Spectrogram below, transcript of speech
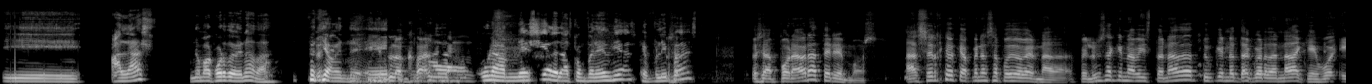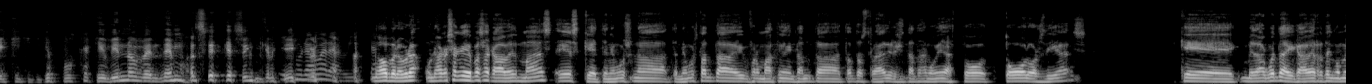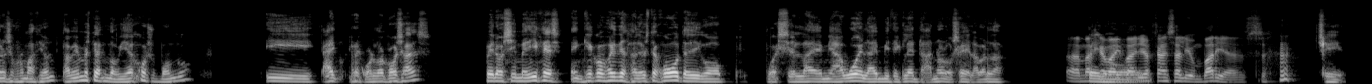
Y alas, no me acuerdo de nada, efectivamente. Eh, cual- una, una amnesia de las conferencias que flipas. O sea, por ahora tenemos a Sergio que apenas ha podido ver nada, Pelusa que no ha visto nada, tú que no te acuerdas nada, que, bu- que, que- que poca- que bien nos vendemos, es que es Es increíble. una maravilla. No, pero una, una cosa que me pasa cada vez más es que tenemos una tenemos tanta información y tanta, tantos trailers y tantas movidas to- todos los días que me he dado cuenta de que cada vez tengo menos información. También me estoy haciendo viejo, supongo. Y ay, recuerdo cosas, pero si me dices en qué conferencia salió este juego, te digo, pues en la de mi abuela en bicicleta, no lo sé, la verdad. Además que hay varios que han salido en varias. Sí,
